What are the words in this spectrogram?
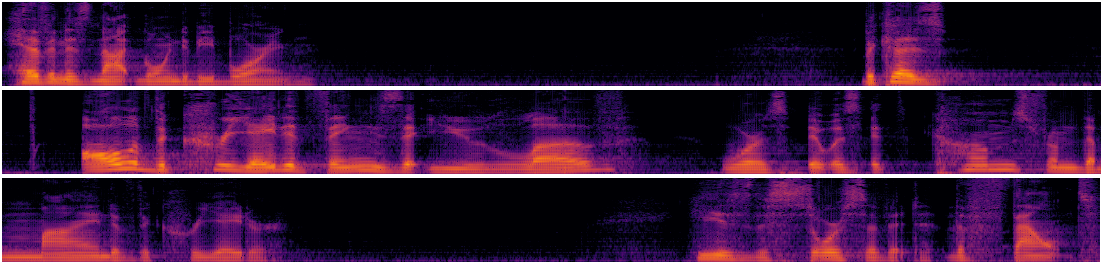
Heaven is not going to be boring. Because all of the created things that you love was it was it comes from the mind of the creator. He is the source of it, the fount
